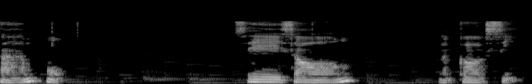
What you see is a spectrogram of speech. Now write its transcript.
3 6 4 2 แล้วก็ 4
